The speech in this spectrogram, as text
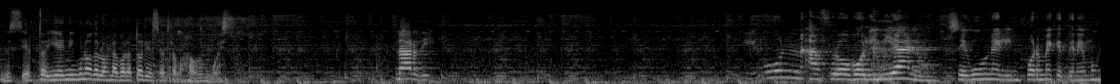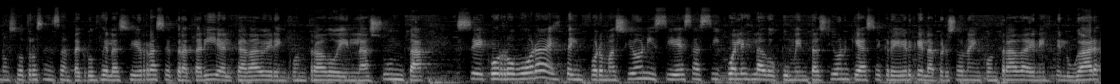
¿no es cierto? Y en ninguno de los laboratorios se ha trabajado en hueso. Nardi. Un afroboliviano, según el informe que tenemos nosotros en Santa Cruz de la Sierra, se trataría el cadáver encontrado en la Junta. ¿Se corrobora esta información y si es así, cuál es la documentación que hace creer que la persona encontrada en este lugar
